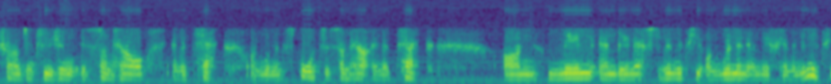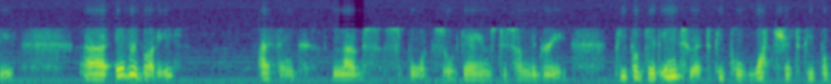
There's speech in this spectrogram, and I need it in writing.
trans inclusion is somehow an attack on women's sports, is somehow an attack on men and their masculinity, on women and their femininity. Uh, everybody, I think, loves sports or games to some degree. People get into it, people watch it, people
